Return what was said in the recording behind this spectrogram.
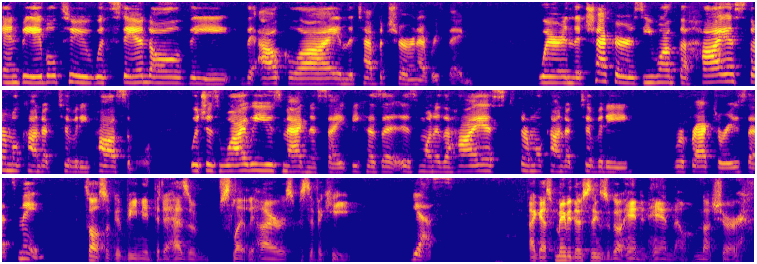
and be able to withstand all of the the alkali and the temperature and everything. Where in the checkers, you want the highest thermal conductivity possible, which is why we use magnesite because it is one of the highest thermal conductivity refractories that's made. It's also convenient that it has a slightly higher specific heat. Yes. I guess maybe those things will go hand in hand, though. I'm not sure.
